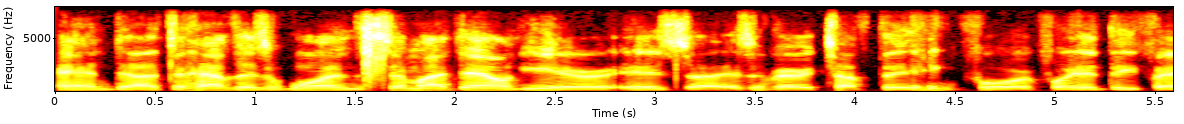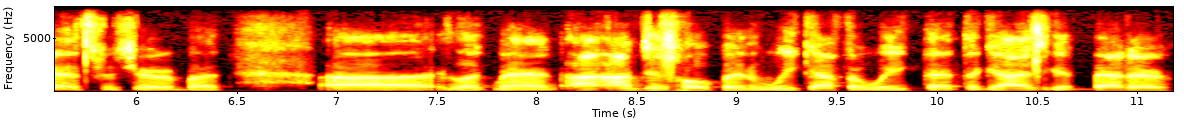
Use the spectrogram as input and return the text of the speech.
and uh, to have this one semi-down year is uh, is a very tough thing for for his defense for sure. But uh, look, man, I, am just hoping week after week that the guys get better.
